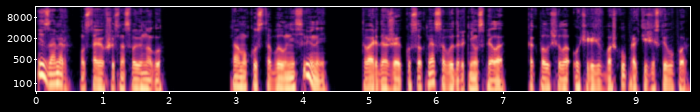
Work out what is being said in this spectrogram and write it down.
и замер, уставившись на свою ногу. Там укус-то был не сильный, тварь даже кусок мяса выдрать не успела, как получила очередь в башку практически в упор.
